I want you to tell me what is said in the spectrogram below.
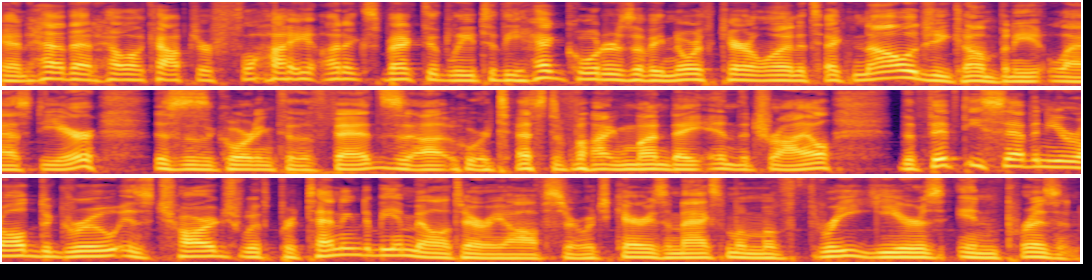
and had that helicopter fly unexpectedly to the headquarters of a North Carolina technology company last year. This is according to the feds uh, who were testifying Monday in the trial. The 57 year old Desgroux is charged with pretending to be a military officer, which carries a maximum of three years in prison.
